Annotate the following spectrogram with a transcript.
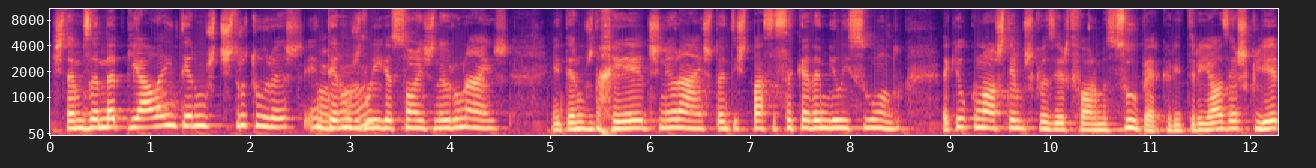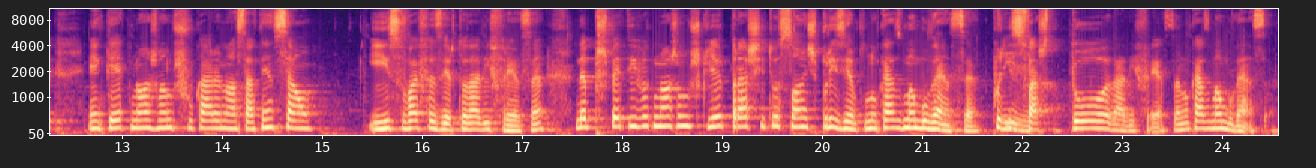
estamos a mapeá-la em termos de estruturas, em uhum. termos de ligações neuronais, em termos de redes neurais. Portanto, isto passa-se a cada milissegundo. Aquilo que nós temos que fazer de forma super criteriosa é escolher em que é que nós vamos focar a nossa atenção e isso vai fazer toda a diferença na perspectiva que nós vamos escolher para as situações. Por exemplo, no caso de uma mudança, Por isso faz toda a diferença. No caso de uma mudança,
